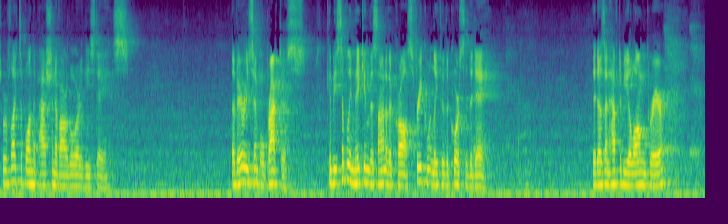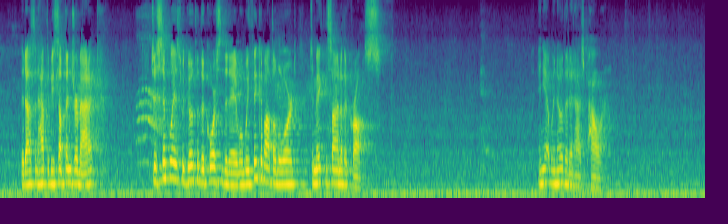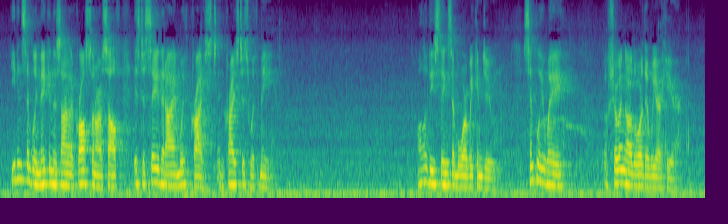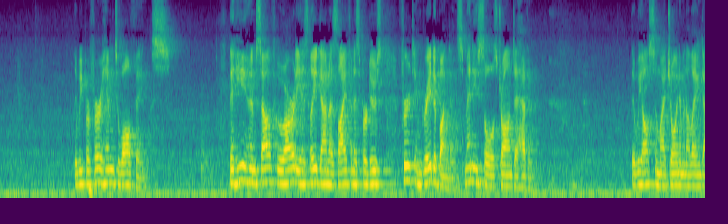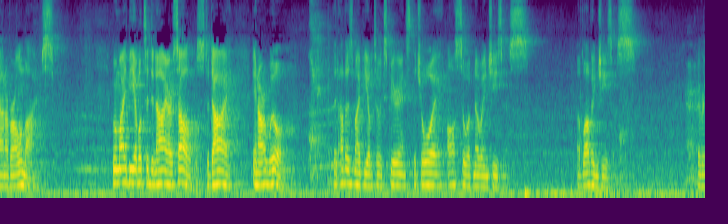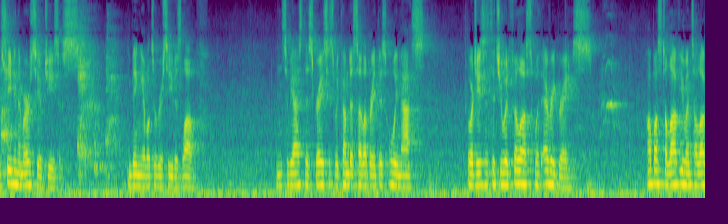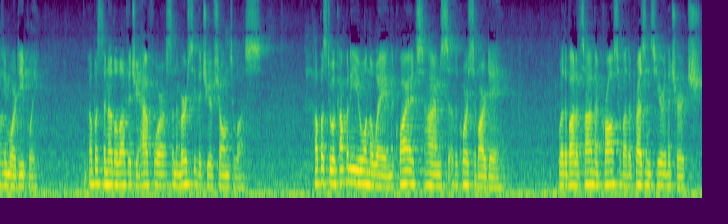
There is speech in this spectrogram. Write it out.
to reflect upon the passion of our Lord these days. A very simple practice can be simply making the sign of the cross frequently through the course of the day. It doesn't have to be a long prayer, it doesn't have to be something dramatic. Just simply as we go through the course of the day, when we think about the Lord, to make the sign of the cross. And yet we know that it has power. Even simply making the sign of the cross on ourselves is to say that I am with Christ and Christ is with me. All of these things and more we can do. Simply a way of showing our Lord that we are here, that we prefer Him to all things, that He Himself, who already has laid down His life and has produced fruit in great abundance, many souls drawn to heaven, that we also might join Him in the laying down of our own lives. We might be able to deny ourselves, to die in our will that others might be able to experience the joy also of knowing Jesus, of loving Jesus, of receiving the mercy of Jesus, and being able to receive his love. And so we ask this grace as we come to celebrate this holy Mass. Lord Jesus, that you would fill us with every grace. Help us to love you and to love you more deeply. Help us to know the love that you have for us and the mercy that you have shown to us. Help us to accompany you on the way in the quiet times of the course of our day, whether by the sign of the cross or by the presence here in the church,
